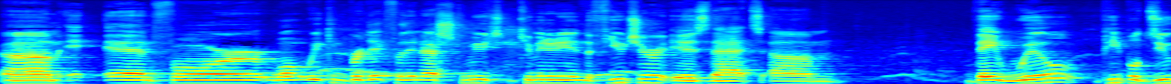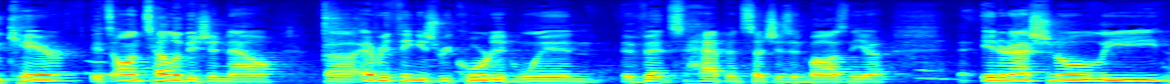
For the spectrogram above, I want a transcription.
Um, and for what we can predict for the international community in the future is that um, they will, people do care. It's on television now. Uh, everything is recorded when events happen, such as in Bosnia internationally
